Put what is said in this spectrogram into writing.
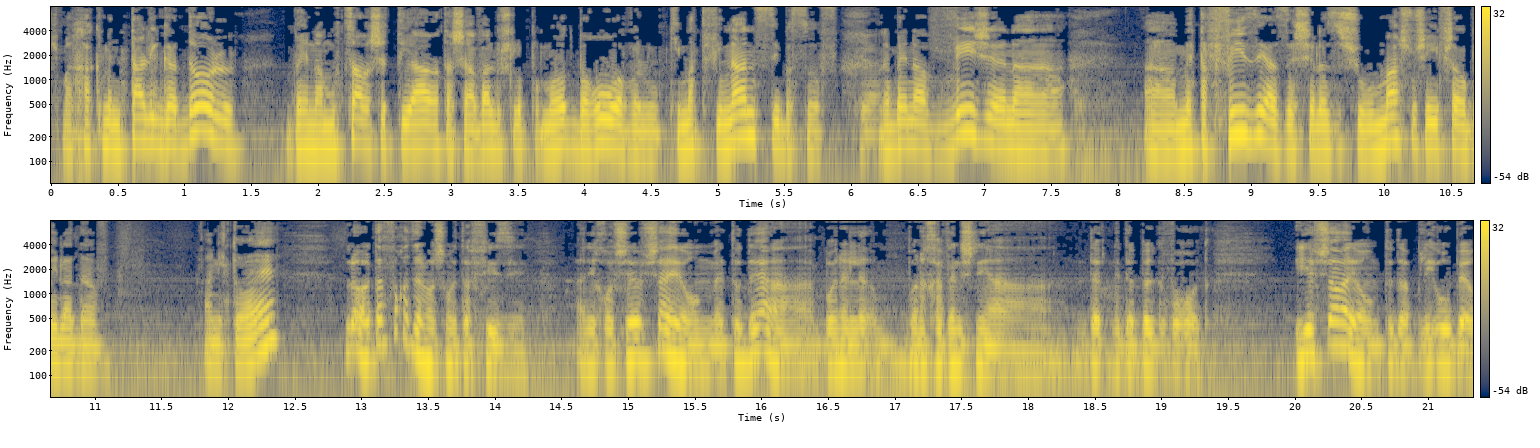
יש מרחק מנטלי גדול בין המוצר שתיארת, שה value שלו פה מאוד ברור, אבל הוא כמעט פיננסי בסוף, כן. לבין ה vision המטאפיזי הזה של איזשהו משהו שאי אפשר בלעדיו. אני טועה? לא, אל תהפוך את זה למשהו מטאפיזי. אני חושב שהיום, אתה יודע, בוא, נל... בוא נכוון שנייה, נד- נדבר גבוהות. אי אפשר היום, אתה יודע, בלי אובר,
